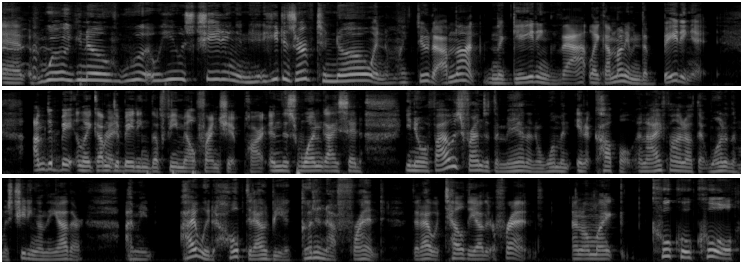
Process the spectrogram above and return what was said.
And well you know he was cheating and he deserved to know. And i'm like dude i'm not negating that. Like i'm not even debating it i'm debating like i'm Right. debating the female friendship part and this one guy said you know if i was friends with a man and a woman in a couple and i found out that one of them was cheating on the other i mean i would hope that i would be a good enough friend that i would tell the other friend and i'm like cool cool cool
